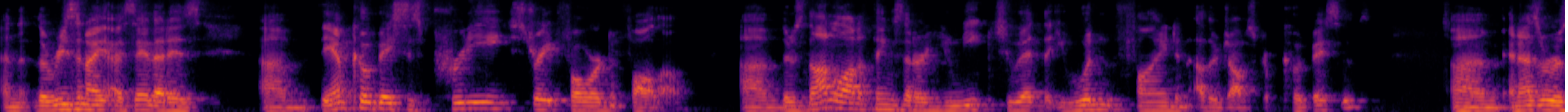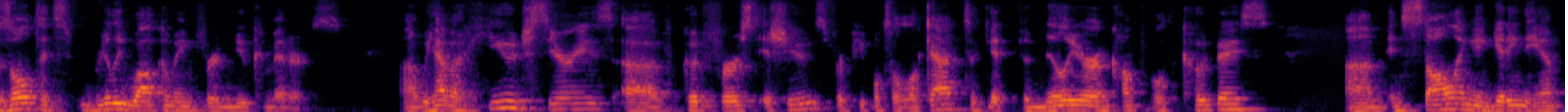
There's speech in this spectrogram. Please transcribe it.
And the reason I, I say that is um, the AMP code base is pretty straightforward to follow. Um, there's not a lot of things that are unique to it that you wouldn't find in other JavaScript code bases. Um, and as a result, it's really welcoming for new committers. Uh, we have a huge series of good first issues for people to look at to get familiar and comfortable with the code base. Um, installing and getting the AMP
